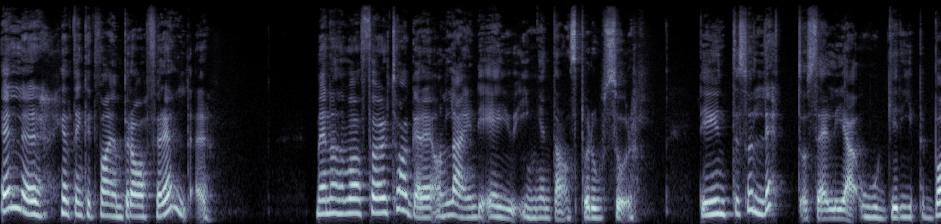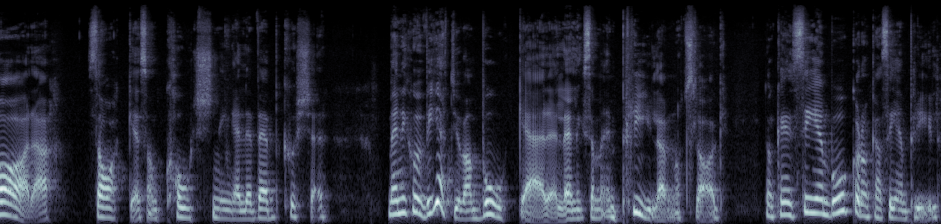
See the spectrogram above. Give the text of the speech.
eller helt enkelt vara en bra förälder. Men att vara företagare online, det är ju ingen dans på rosor. Det är ju inte så lätt att sälja ogripbara saker som coachning eller webbkurser. Människor vet ju vad en bok är eller liksom en pryl av något slag. De kan ju se en bok och de kan se en pryl.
